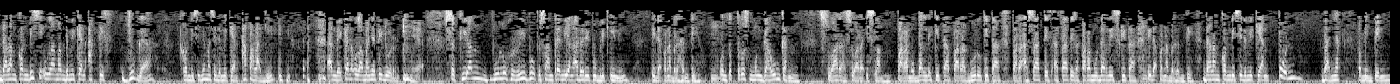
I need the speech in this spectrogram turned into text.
Dalam kondisi ulama demikian aktif juga kondisinya masih demikian, apalagi andaikan ulamanya tidur. Iya. Sekian puluh ribu pesantren yang ada di publik ini tidak pernah berhenti Hmm. untuk terus menggaungkan suara-suara Islam. Para mubalik kita, para guru kita, para asatis, asatis, para mudaris kita Hmm. tidak pernah berhenti. Dalam kondisi demikian pun banyak pemimpin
